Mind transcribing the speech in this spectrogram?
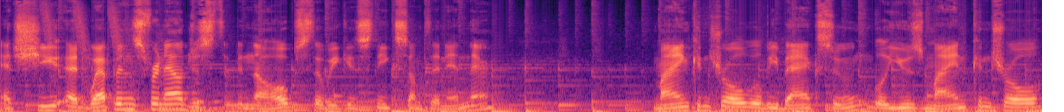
at, at weapons for now, just in the hopes that we can sneak something in there. Mind control will be back soon. We'll use mind control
